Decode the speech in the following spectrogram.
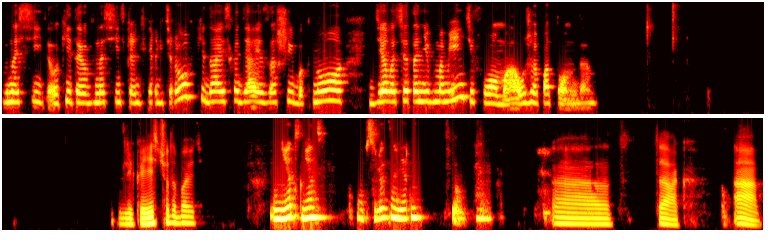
вносить какие-то вносить корректировки, да, исходя из ошибок, но делать это не в моменте фома, а уже потом, да. Лика, есть что добавить? Нет, нет. Абсолютно верно. А, так. А,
